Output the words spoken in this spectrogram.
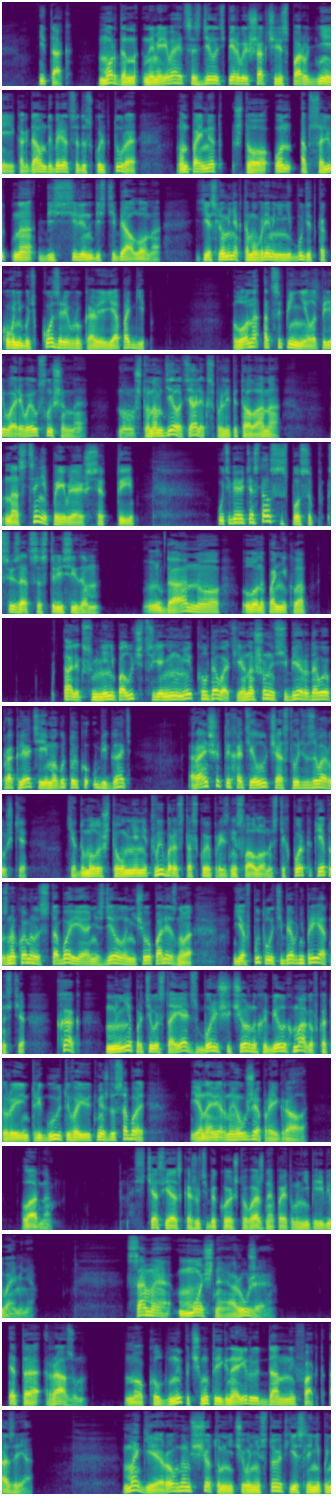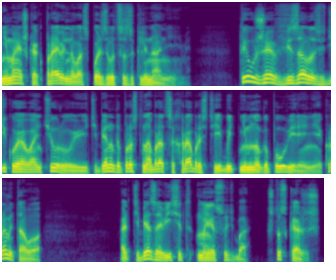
Итак, Морден намеревается сделать первый шаг через пару дней, и когда он доберется до скульптуры, он поймет, что он абсолютно бессилен без тебя, Лона. Если у меня к тому времени не будет какого-нибудь козыря в рукаве, я погиб. Лона оцепенела, переваривая услышанное. «Ну, что нам делать, Алекс?» – пролепетала она. «На сцене появляешься ты. У тебя ведь остался способ связаться с Трисидом?» «Да, но...» – Лона поникла. «Алекс, у меня не получится, я не умею колдовать. Я ношу на себе родовое проклятие и могу только убегать. Раньше ты хотела участвовать в заварушке». «Я думала, что у меня нет выбора», — с тоской произнесла Лона. «С тех пор, как я познакомилась с тобой, я не сделала ничего полезного. Я впутала тебя в неприятности. Как мне противостоять сборищу черных и белых магов, которые интригуют и воюют между собой? Я, наверное, уже проиграла. Ладно. Сейчас я скажу тебе кое-что важное, поэтому не перебивай меня. Самое мощное оружие это разум. Но колдуны почему-то игнорируют данный факт, а зря. Магия ровным счетом ничего не стоит, если не понимаешь, как правильно воспользоваться заклинаниями. Ты уже ввязалась в дикую авантюру, и тебе надо просто набраться храбрости и быть немного поувереннее. Кроме того, от тебя зависит моя судьба. Что скажешь?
